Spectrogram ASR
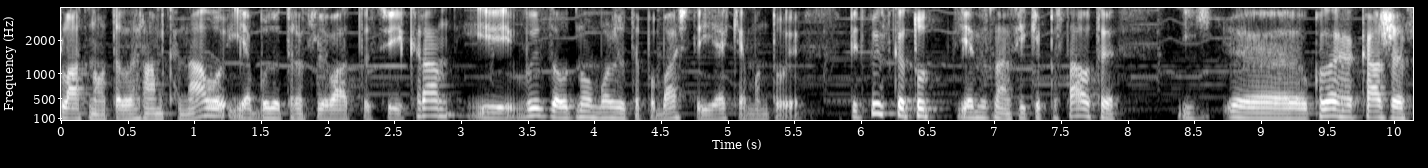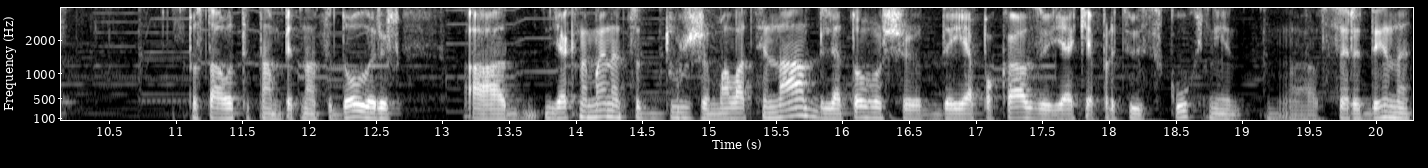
платного телеграм-каналу. Я буду транслювати свій екран, і ви заодно можете побачити, як я монтую. Підписка тут, я не знаю, скільки поставити. Е, колега каже, поставити там 15 доларів. А як на мене, це дуже мала ціна для того, що де я показую, як я працюю з кухні а, всередини.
